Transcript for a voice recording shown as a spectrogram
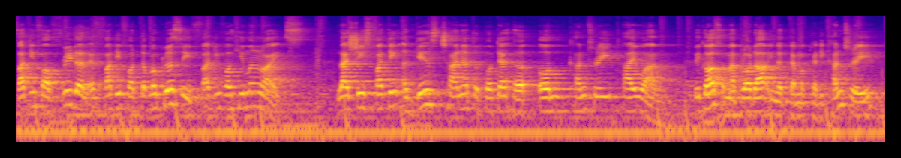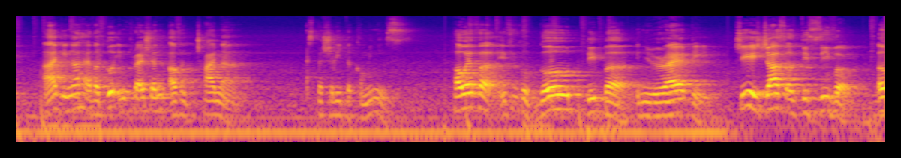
fighting for freedom and fighting for democracy, fighting for human rights. Like she's fighting against China to protect her own country, Taiwan. Because I'm brought up in a democratic country, I did not have a good impression of China, especially the communists. However, if you could go deeper in reality, she is just a deceiver, a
